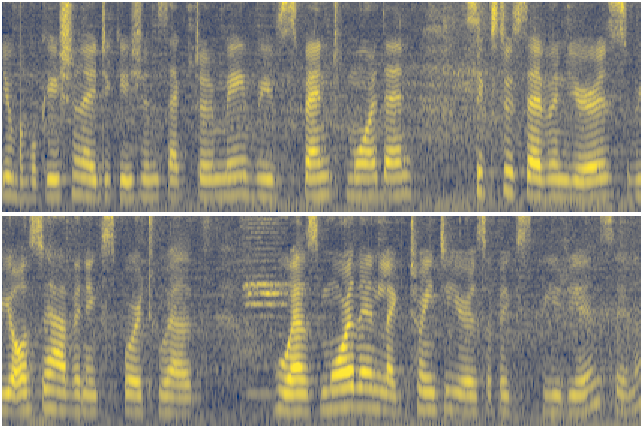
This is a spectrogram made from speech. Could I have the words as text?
यो भोकेसनल एजुकेसन सेक्टरमै we spend more than six to seven years we also have an expert who who has more than like twenty years of experience होइन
